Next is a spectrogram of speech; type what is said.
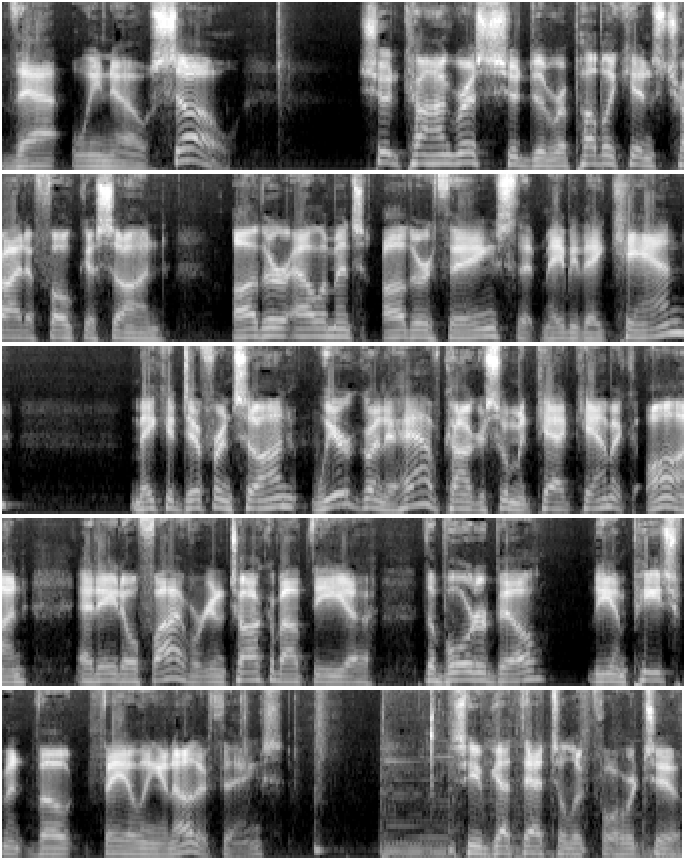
That we know. So, should Congress, should the Republicans try to focus on other elements, other things that maybe they can make a difference on? We're going to have Congresswoman Kat Cammack on at 8:05. We're going to talk about the uh, the border bill, the impeachment vote failing, and other things. So you've got that to look forward to.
